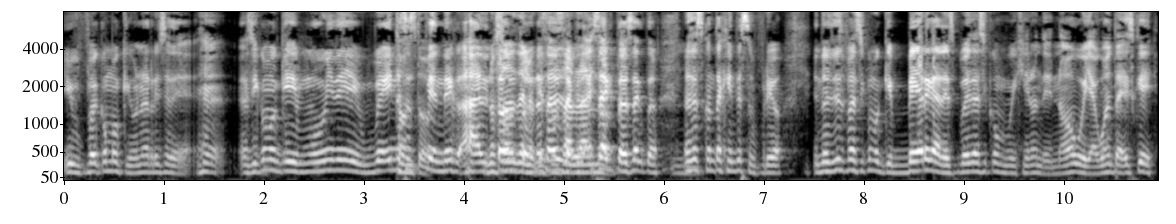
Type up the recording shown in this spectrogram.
y fue como que una risa de, así como que muy de, güey, no sos pendejo. Ah, no sabes de lo que estás hablando. Exacto, exacto. No sabes cuánta gente sufrió. Entonces fue así como que verga después, así como dijeron de no, güey, aguanta. Es que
